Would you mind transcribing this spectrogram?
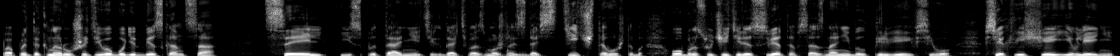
Попыток нарушить его будет без конца. Цель испытания этих дать возможность достичь того, чтобы образ учителя света в сознании был первее всего, всех вещей и явлений,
